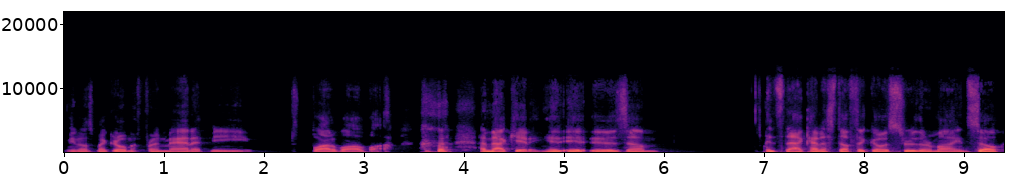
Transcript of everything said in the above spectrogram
You know, is my girlfriend mad at me? Blah, blah, blah. I'm not kidding. It, it is, um, it's that kind of stuff that goes through their mind. So,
